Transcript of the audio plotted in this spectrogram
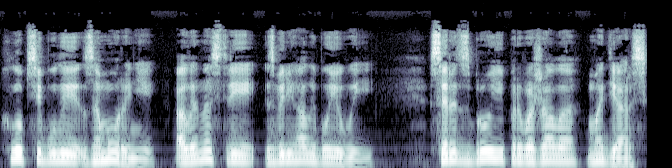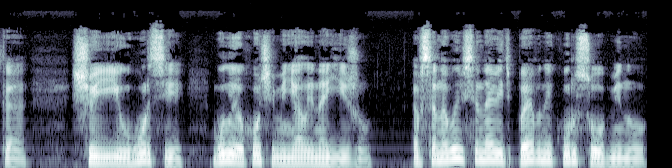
Хлопці були заморені, але настрій зберігали бойовий. Серед зброї переважала мадярська, що її угорці були охоче міняли на їжу. Встановився навіть певний курс обміну.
